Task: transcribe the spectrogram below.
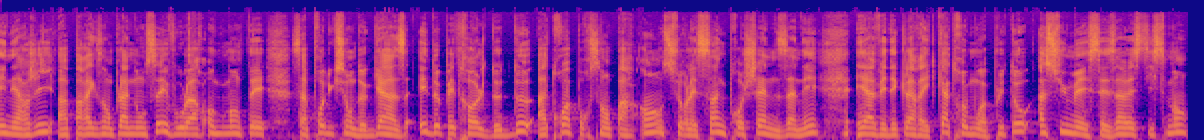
Energy a par exemple annoncé vouloir augmenter sa production de gaz et de pétrole de 2 à 3 par an sur les cinq prochaines années et avait déclaré quatre mois plus tôt assumer ses investissements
